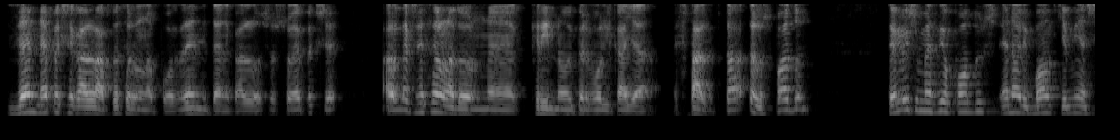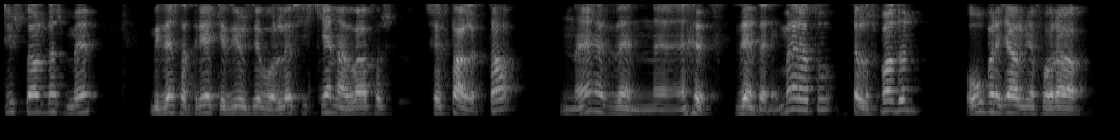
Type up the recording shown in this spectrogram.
δεν έπαιξε καλά, αυτό θέλω να πω. Δεν ήταν καλός όσο έπαιξε, αλλά εντάξει δεν θέλω να τον ε, κρίνω υπερβολικά για 7 λεπτά. Τέλος πάντων, τελείωσε με 2 πόντους, ένα rebound και μία assist, το με 0 στα 3 και 2 2 βολές, είχε και ένα λάθος σε 7 λεπτά. Ναι, δεν, ε, δεν ήταν η μέρα του. Τέλος πάντων, ο Ούμπερ για άλλη μια φορά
